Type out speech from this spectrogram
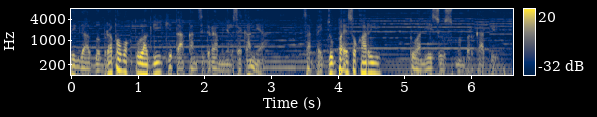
Tinggal beberapa waktu lagi kita akan segera menyelesaikannya. Sampai jumpa esok hari. Tuhan Yesus memberkati.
